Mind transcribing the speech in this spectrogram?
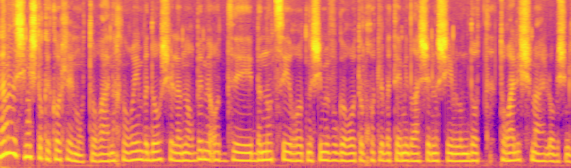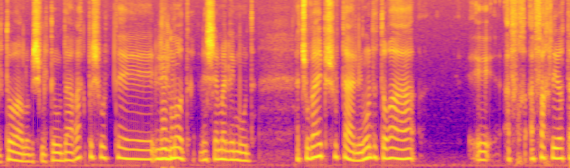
למה נשים משתוקקות ללמוד תורה? אנחנו רואים בדור שלנו הרבה מאוד uh, בנות צעירות, נשים מבוגרות, הולכות לבתי מדרש של נשים, לומדות תורה לשמה, לא בשביל תואר, לא בשביל תעודה, רק פשוט uh, ללמוד, לשם הלימוד. התשובה היא פשוטה, לימוד התורה uh, הפך, הפך להיות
